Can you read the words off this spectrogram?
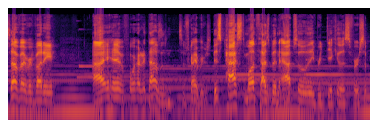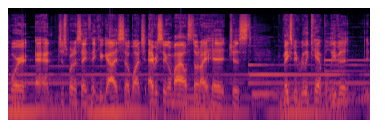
What's up, everybody? I hit 400,000 subscribers. This past month has been absolutely ridiculous for support, and just want to say thank you guys so much. Every single milestone I hit just makes me really can't believe it. It,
